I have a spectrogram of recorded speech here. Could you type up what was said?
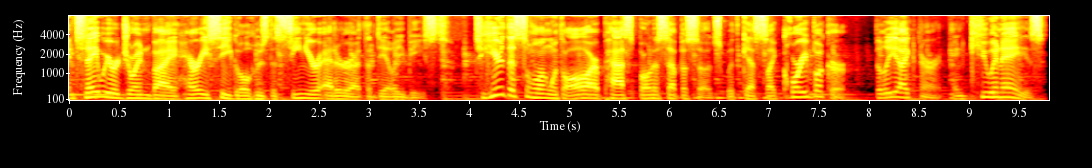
And today we were joined by Harry Siegel, who's the senior editor at the Daily Beast. To hear this along with all our past bonus episodes with guests like Cory Booker, Billy Eichner, and Q&As,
